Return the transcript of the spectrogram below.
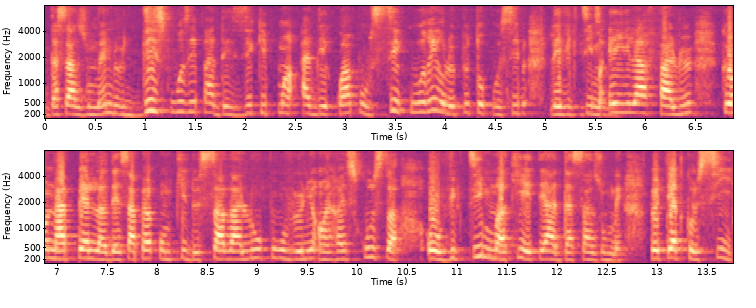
ne disposaient pas des équipements adéquats pour secourir le plus tôt possible les victimes. Et il a fallu qu'on appelle des sapeurs-pompiers de Savalou pour venir en rescousse aux victimes qui étaient à Dassazoumen. Peut-être que si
